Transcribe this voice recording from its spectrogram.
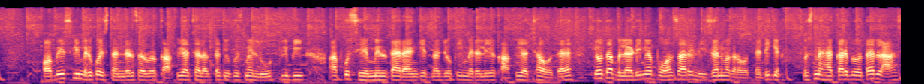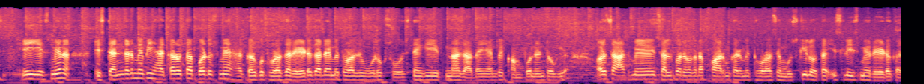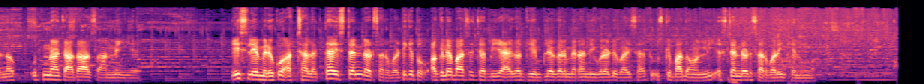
ऑब्वियसली मेरे को स्टैंडर्ड सर्वर काफ़ी अच्छा लगता है, क्योंकि उसमें लूट भी आपको सेम मिलता है रैंक इतना, जो कि मेरे लिए काफ़ी अच्छा होता है। क्या होता है ब्लडी में बहुत सारे रीज़न वगैरह होते हैं, ठीक है? उसमें हैकर भी होता है लास्ट ये इसमें ना स्टैंडर्ड में भी हैकर होता है बट उसमें हैकर को थोड़ा सा रेड करने में थोड़ा सा वो लोग सोचते हैं कि इतना ज़्यादा यहाँ पे कंपोनेंट हो गया। और साथ में सल्फ़र वगैरह फार्म करने में थोड़ा सा मुश्किल होता है, इसलिए इसमें रेड करना उतना ज़्यादा आसान नहीं है। इसलिए मेरे को अच्छा लगता है स्टैंडर्ड सर्वर ठीक है? तो अगले बार से जब भी आएगा गेम प्ले अगर मेरा न्यू वाला डिवाइस है तो उसके बाद ओनली स्टैंडर्ड सर्वर ही खेलूँगा।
